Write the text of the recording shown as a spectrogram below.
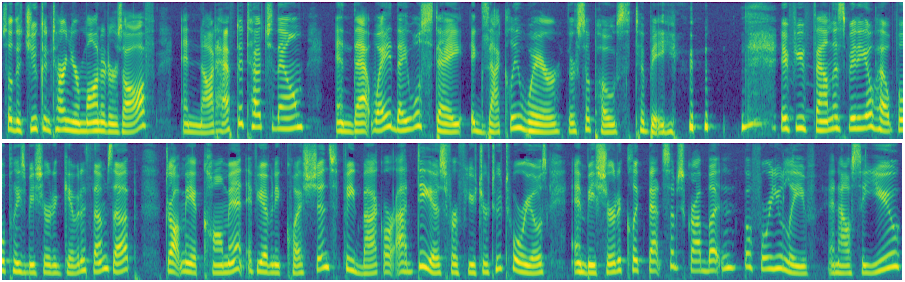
so that you can turn your monitors off and not have to touch them, and that way they will stay exactly where they're supposed to be. if you found this video helpful, please be sure to give it a thumbs up. Drop me a comment if you have any questions, feedback, or ideas for future tutorials, and be sure to click that subscribe button before you leave. And I'll see you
